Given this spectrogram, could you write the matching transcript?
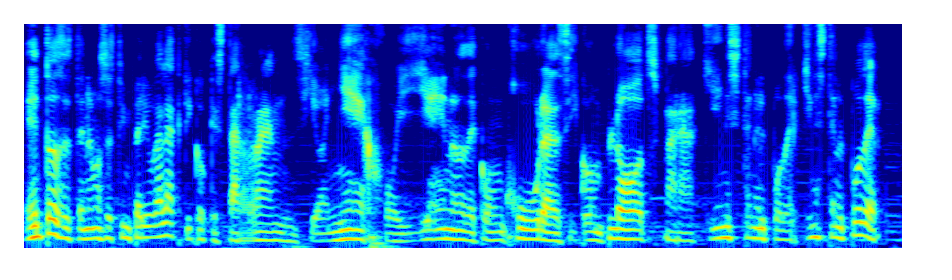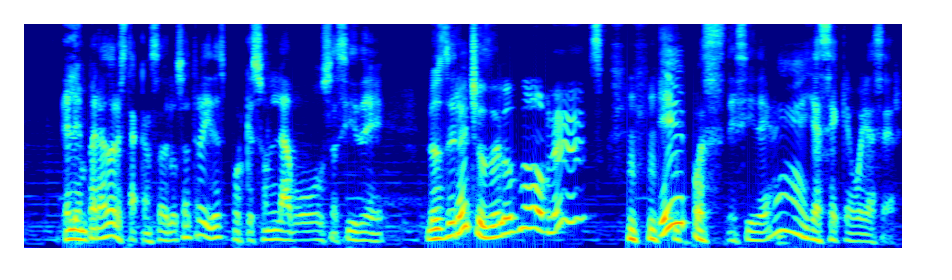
Entonces tenemos este imperio galáctico que está rancio, añejo y lleno de conjuras y complots para quién está en el poder, quién está en el poder. El emperador está cansado de los Atreides porque son la voz así de los derechos de los nobles. Y pues decide, "Ah, ya sé qué voy a hacer.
